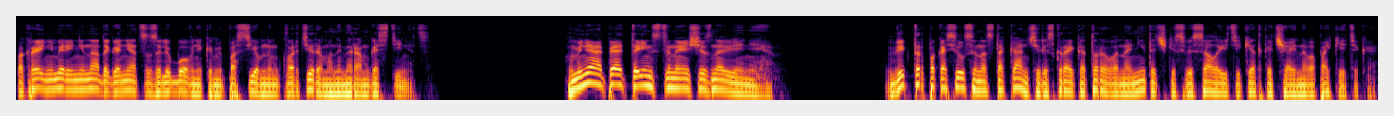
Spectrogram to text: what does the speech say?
По крайней мере, не надо гоняться за любовниками по съемным квартирам и номерам гостиниц. У меня опять таинственное исчезновение. Виктор покосился на стакан, через край которого на ниточке свисала этикетка чайного пакетика.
